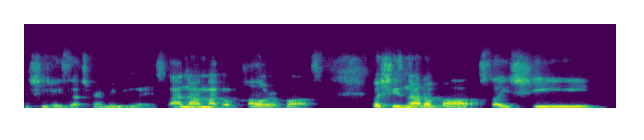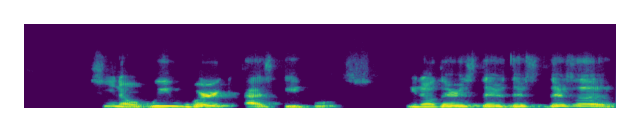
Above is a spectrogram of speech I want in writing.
and she hates that term anyways. I know I'm not gonna call her a boss, but she's not a boss. Like she you know, we work as equals. You know, there's there, there's there's a,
